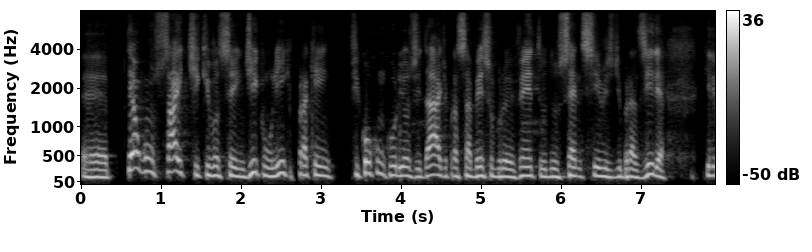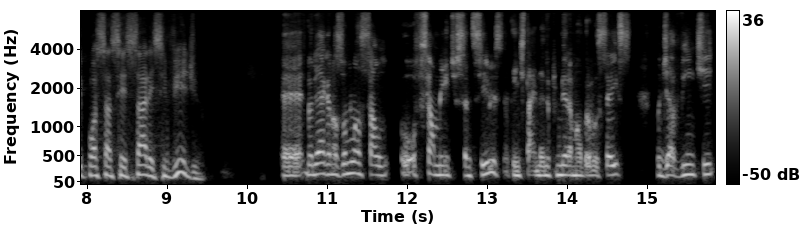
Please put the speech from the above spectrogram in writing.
É, tem algum site que você indica um link para quem ficou com curiosidade para saber sobre o evento do Sand Series de Brasília, que ele possa acessar esse vídeo? É, Noriega, nós vamos lançar o, oficialmente o Sand Series, a gente está ainda em primeira mão para vocês, no dia 20,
